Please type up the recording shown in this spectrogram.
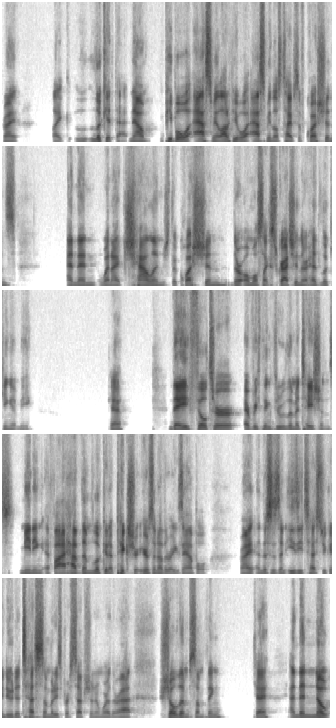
Right? Like, look at that. Now, people will ask me, a lot of people will ask me those types of questions. And then when I challenge the question, they're almost like scratching their head looking at me. Okay they filter everything through limitations, meaning if I have them look at a picture, here's another example, right? And this is an easy test you can do to test somebody's perception and where they're at. Show them something, okay? And then note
